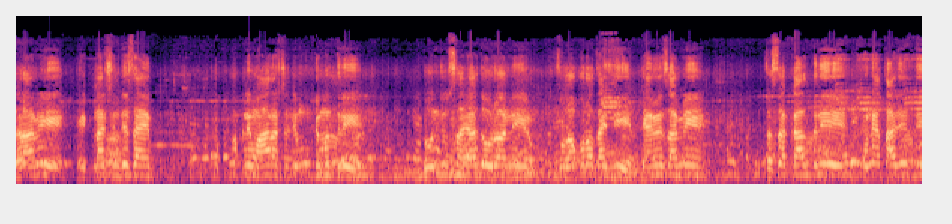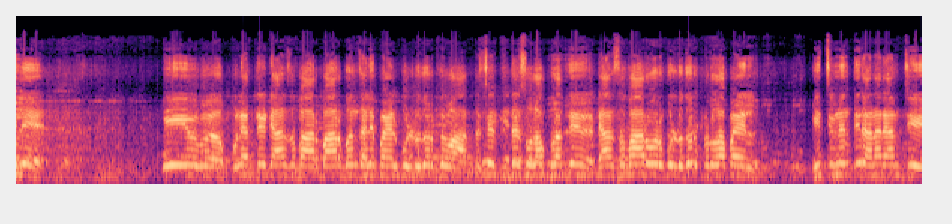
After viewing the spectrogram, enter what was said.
तर आम्ही एकनाथ शिंदे साहेब आपले महाराष्ट्राचे मुख्यमंत्री दोन दिवसाच्या दौऱ्याने सोलापुरात आहे त्यावेळेस आम्ही जसं काल तरी पुण्यात आदेश दिले की पुण्यातले डान्स बार बार बंद झाले पाहिजे बुलडोजर फिरवा. तसेच तिथे सोलापुरातले डान्स बारवर बुलडोजर फिरला पाहिजे. हीच विनंती राहणार आहे आमची.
